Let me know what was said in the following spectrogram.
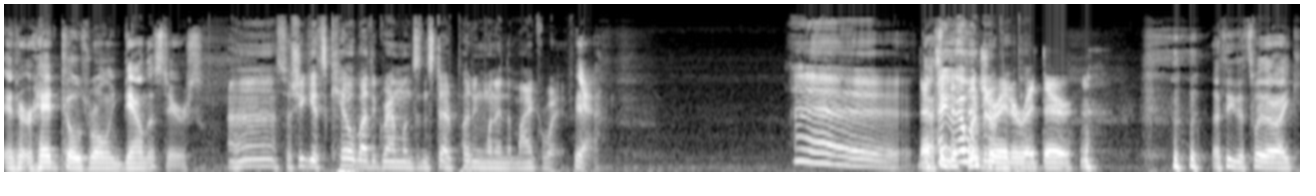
and her head goes rolling down the stairs. Uh, so she gets killed by the Gremlins instead of putting one in the microwave. Yeah. Uh, That's I- a I would've okay right there. I think that's why they're like,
